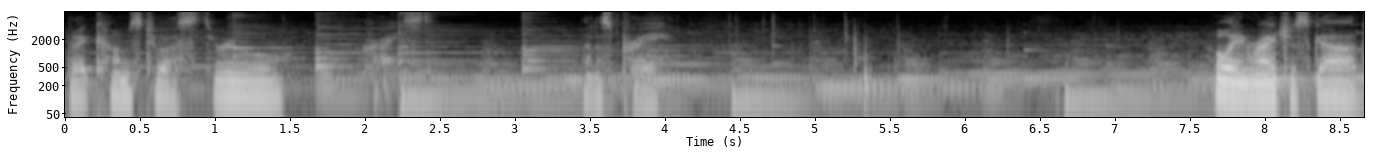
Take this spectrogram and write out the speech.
But it comes to us through Christ. Let us pray. Holy and righteous God,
